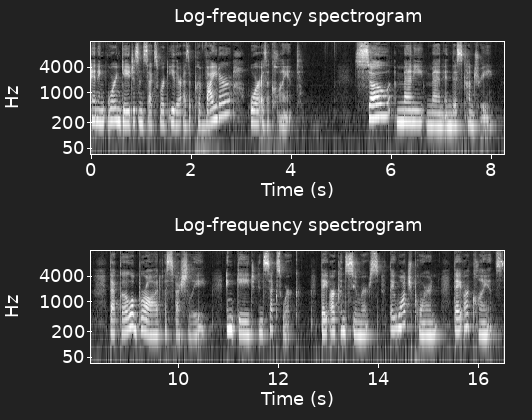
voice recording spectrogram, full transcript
and or engages in sex work either as a provider or as a client. So many men in this country that go abroad, especially, engage in sex work. They are consumers. They watch porn. They are clients.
